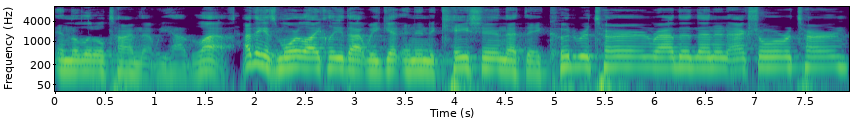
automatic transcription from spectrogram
in the little time that we have left. I think it's more likely that we get an indication that they could return rather than an actual return.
